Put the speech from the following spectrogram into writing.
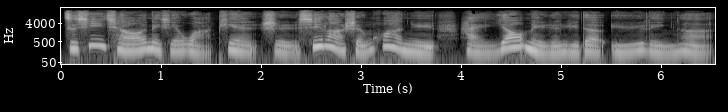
仔细一瞧，那些瓦片是希腊神话女海妖美人鱼的鱼鳞啊，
